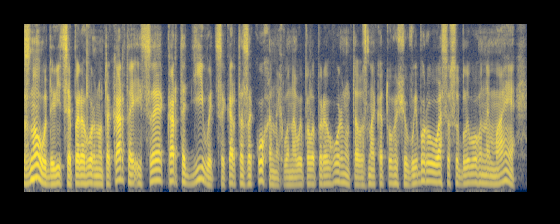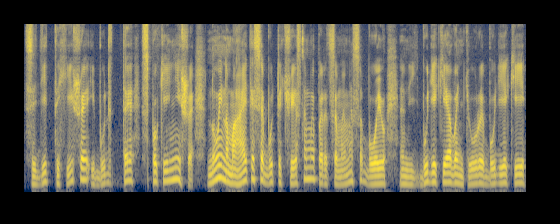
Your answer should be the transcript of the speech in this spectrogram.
Знову дивіться, перегорнута карта, і це карта Діви, це карта закоханих. Вона випала перегорнута, ознака того, що вибору у вас особливого немає. Сидіть тихіше і будете спокійніше. Ну і намагайтеся бути чесними перед самими собою. Будь-які авантюри, будь-які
